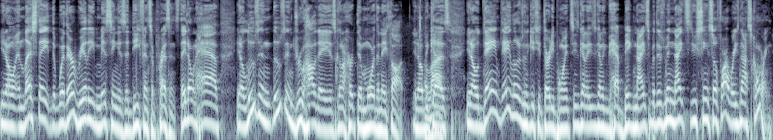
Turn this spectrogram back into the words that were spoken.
you know, unless they where they're really missing is a defensive presence. They don't have. You know, losing losing Jrue Holiday is going to hurt them more than they thought. You know, because you know Dame Dame Lillard's going to get you thirty points. He's gonna he's going to have big nights, but there's been nights you've seen so far where he's not scoring.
